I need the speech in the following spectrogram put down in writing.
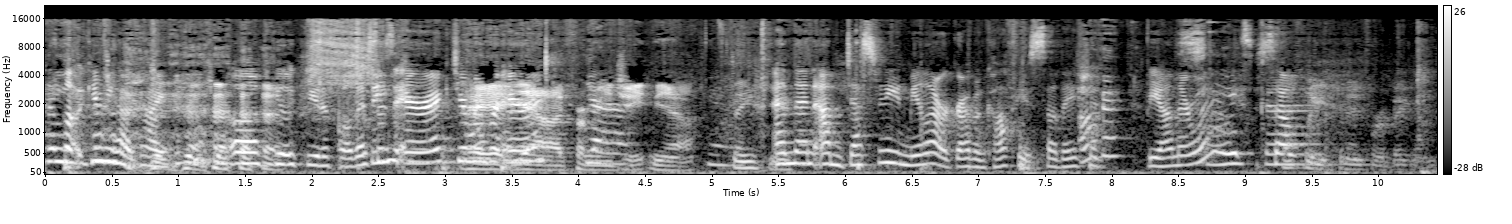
Hello. Give me a hug. Hi. Oh, you look beautiful. This is Eric. Do you remember Eric? Yeah, from EG. Yeah. Thank you. And then um, Destiny and Mila are grabbing coffee, so they should be on their way. So Hopefully you put in for a big one.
